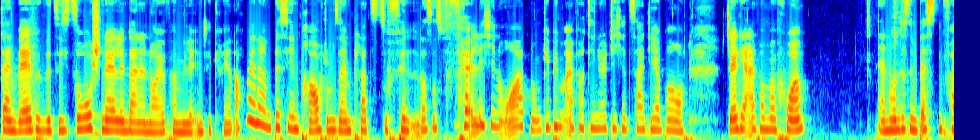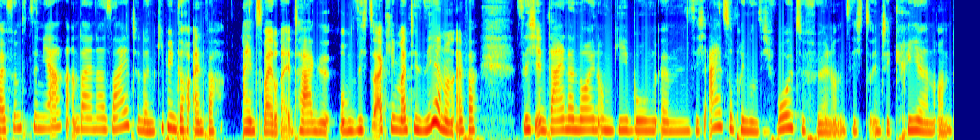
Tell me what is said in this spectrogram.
dein Welpe wird sich so schnell in deine neue Familie integrieren. Auch wenn er ein bisschen braucht, um seinen Platz zu finden. Das ist völlig in Ordnung. Gib ihm einfach die nötige Zeit, die er braucht. Stell dir einfach mal vor, dein Hund ist im besten Fall 15 Jahre an deiner Seite. Dann gib ihm doch einfach ein, zwei, drei Tage, um sich zu akklimatisieren und einfach sich in deiner neuen Umgebung ähm, sich einzubringen und sich wohlzufühlen und sich zu integrieren. Und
